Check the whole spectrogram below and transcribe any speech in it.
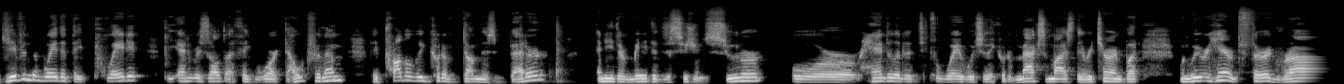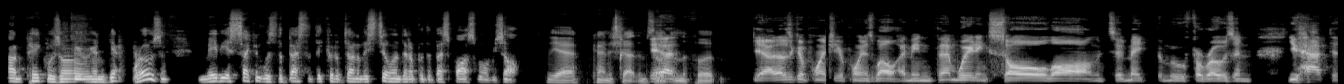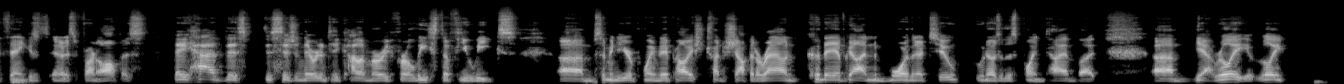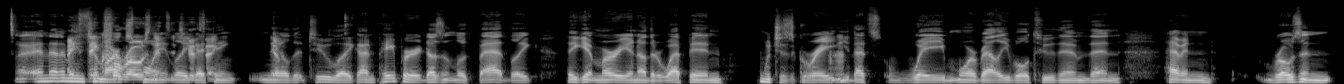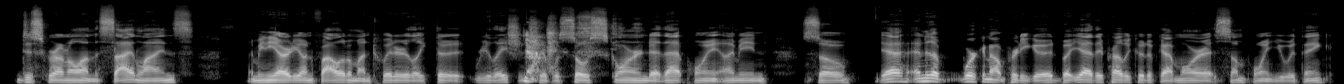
given the way that they played it, the end result I think worked out for them. They probably could have done this better and either made the decision sooner or handled it a different way, which they could have maximized their return. But when we were hearing third round pick was all we were going to get Rosen, maybe a second was the best that they could have done, and they still ended up with the best possible result. Yeah, kind of shot themselves Yeah. in the foot. Yeah, that was a good point to your point as well. I mean, them waiting so long to make the move for Rosen, you have to think as, as a front office, they had this decision they were going to take Kyler Murray for at least a few weeks. Um, so, I mean, to your point, they probably tried to shop it around. Could they have gotten more than a two? Who knows at this point in time? But um, yeah, really, really, And then I mean, to think for Mark's Rosen, point, it's- it's like I thing. think nailed it too. Like on paper, it doesn't look bad. Like they get Murray another weapon, which is great. Mhm. That's way more valuable to them than having Rosen disgruntle on the sidelines. I mean, he already unfollowed him on Twitter. Like the relationship was so scorned at that point. I mean, so yeah, ended up working out pretty good. But yeah, they probably could have got more at some point. You would think.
